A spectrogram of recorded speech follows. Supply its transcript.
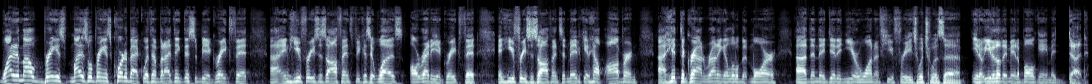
wanted him out, bring his might as well bring his quarterback with him. But I think this would be a great fit uh, in Hugh Freeze's offense because it was already a great fit in Hugh Freeze's offense, and maybe can help Auburn uh, hit the ground running a little bit more uh, than they did in year one of Hugh Freeze, which was a you know even though they made a bowl game, a dud.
